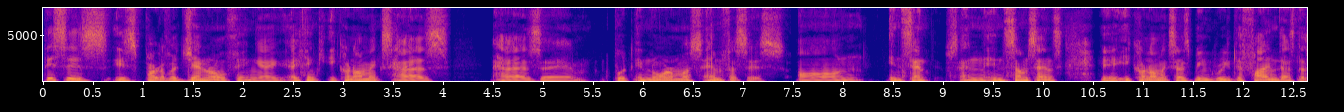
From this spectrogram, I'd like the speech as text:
This is, is part of a general thing. I, I think economics has, has uh, put enormous emphasis on incentives. And in some sense, uh, economics has been redefined as the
